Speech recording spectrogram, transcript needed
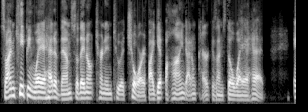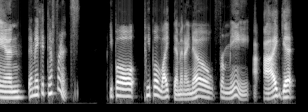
So I'm keeping way ahead of them so they don't turn into a chore. If I get behind, I don't care because I'm still way ahead. And they make a difference. People people like them. And I know for me, I, I get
